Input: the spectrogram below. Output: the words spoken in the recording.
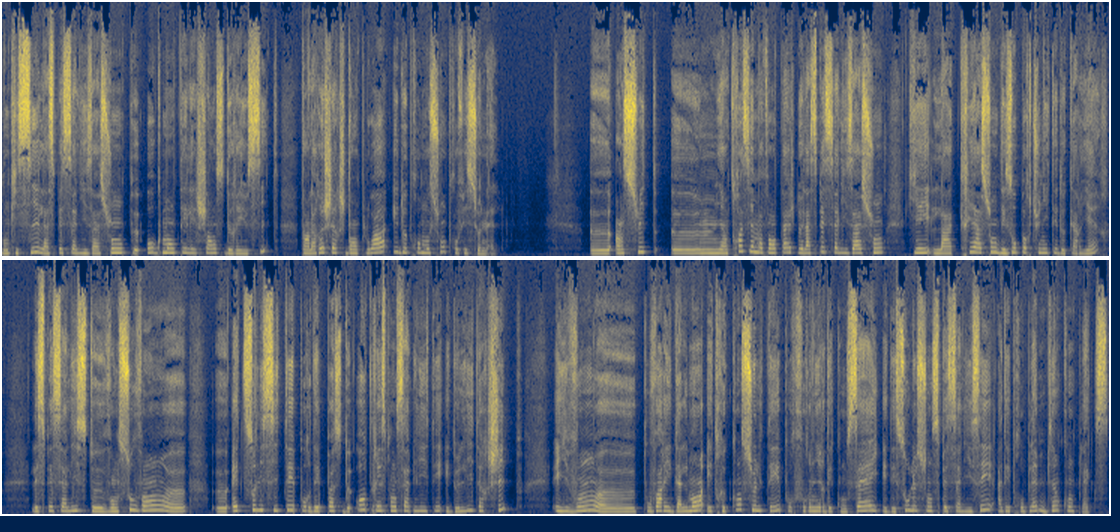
Donc ici, la spécialisation peut augmenter les chances de réussite dans la recherche d'emploi et de promotion professionnelle. Euh, ensuite, euh, il y a un troisième avantage de la spécialisation qui est la création des opportunités de carrière. Les spécialistes vont souvent euh, être sollicités pour des postes de haute responsabilité et de leadership et ils vont euh, pouvoir également être consultés pour fournir des conseils et des solutions spécialisées à des problèmes bien complexes.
